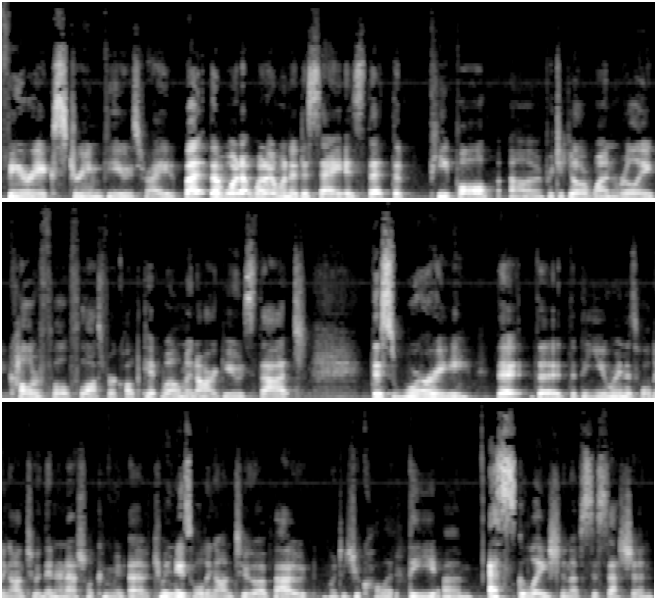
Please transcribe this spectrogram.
very extreme views, right? But the, what what I wanted to say is that the people, um, in particular, one really colorful philosopher called Kit Wellman argues that this worry that the, that the UN is holding on to and the international commu- uh, community is holding on to about, what did you call it? The um, escalation of secession.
